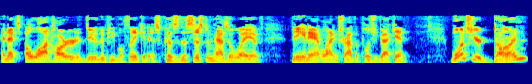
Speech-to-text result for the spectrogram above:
And that's a lot harder to do than people think it is because the system has a way of being an antlion trap that pulls you back in. Once you're done,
